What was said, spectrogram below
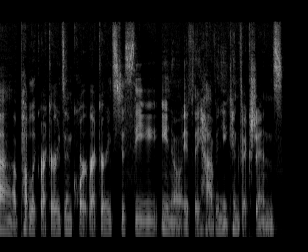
uh, public records and court records to see, you know, if they have any convictions.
